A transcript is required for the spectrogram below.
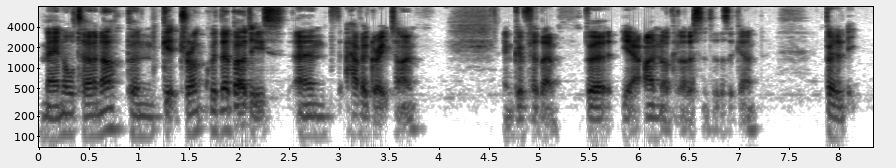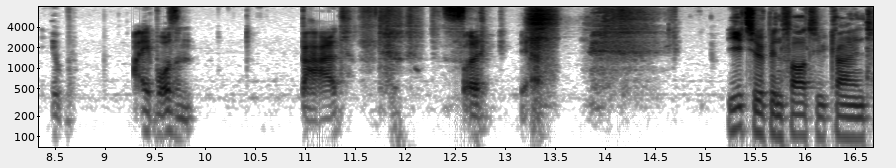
men will turn up and get drunk with their buddies and have a great time and good for them. But yeah i'm not going to listen to this again. But it, it wasn't bad. so yeah. You two have been far too kind.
